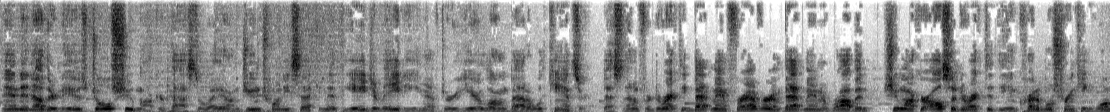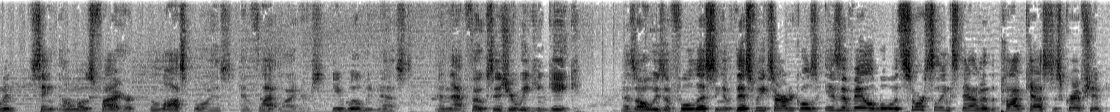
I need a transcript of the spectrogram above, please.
And in other news, Joel Schumacher passed away on June 22nd at the age of 80 after a year long battle with cancer. Best known for directing Batman Forever and Batman and Robin, Schumacher also directed The Incredible Shrinking Woman, St. Elmo's Fire, The Lost Boys, and Flatliners. He will be missed. And that, folks, is your Week in Geek. As always, a full listing of this week's articles is available with source links down in the podcast description,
